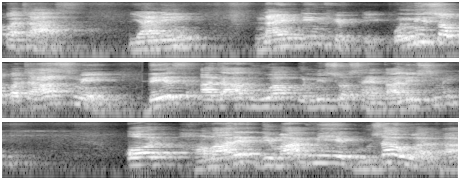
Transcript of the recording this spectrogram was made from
उन्नीस यानी 1950 1950 में देश आज़ाद हुआ 1947 में। और हमारे दिमाग में यह घुसा हुआ था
